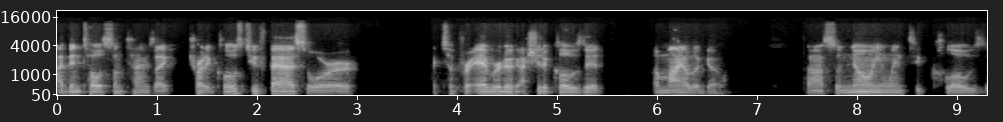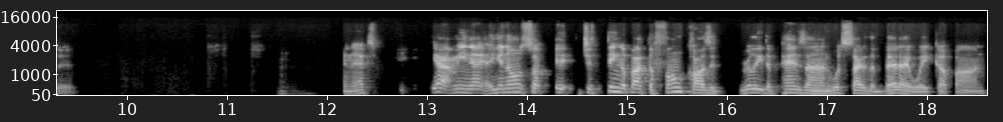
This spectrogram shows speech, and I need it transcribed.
I've been told sometimes I try to close too fast or it took forever to, I should have closed it a mile ago. Uh, so knowing when to close it. And that's, yeah, I mean, I, you know, so it, just think about the phone calls. It really depends on what side of the bed I wake up on.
